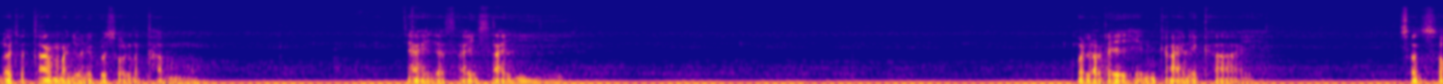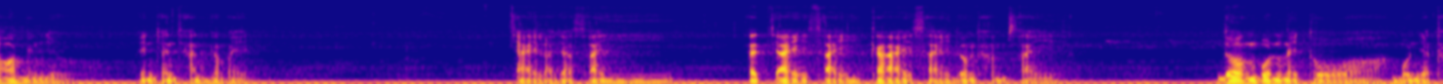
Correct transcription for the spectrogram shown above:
เราจะตั้งมันอยู่ในกุศลธรรม ใจจะใสใสเมื่อเราได้เห็นกายในกาย ซ่อนๆกันอยู่ เป็นชั้นๆเข้าไป ใจเราจะใสถ้าใจใสกายใสดวงธรรมใส ดวงบุญในตัวบุญญาธ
